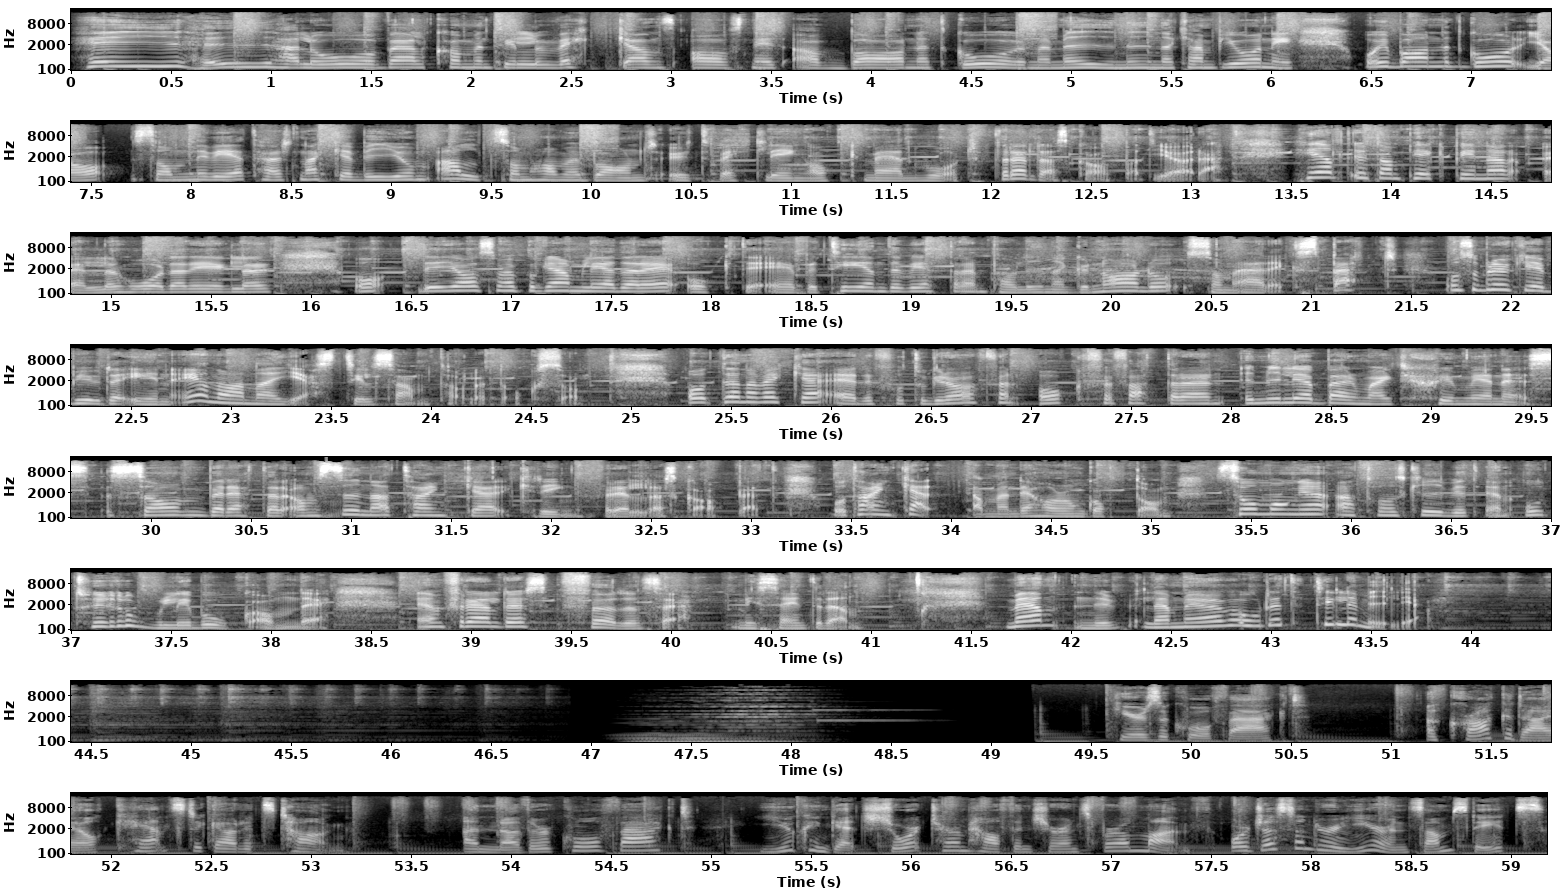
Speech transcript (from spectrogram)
Hej, hej, hallå! Välkommen till veckans avsnitt av Barnet Går med mig, Nina Campioni. Och i Barnet Går, ja, som ni vet, här snackar vi ju om allt som har med barns utveckling och med vårt föräldraskap att göra. Helt utan pekpinnar eller hårda regler. Och det är jag som är programledare och det är beteendevetaren Paulina Gunnardo som är expert. Och så brukar jag bjuda in en och annan gäst till samtalet också. Och denna vecka är det fotografen och författaren Emilia Bergmark Jiménez som berättar om sina tankar kring föräldraskapet. Och tankar, ja men det har hon gott om. Så många att hon skrivit en otrolig bok om det. En förälders födelse, missa inte den. Men nu lämnar jag över ordet till Emilia. Here's a cool fact. A crocodile can't stick out its tongue. Another cool fact, you can get short-term health insurance for a month or just under a year in some states.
